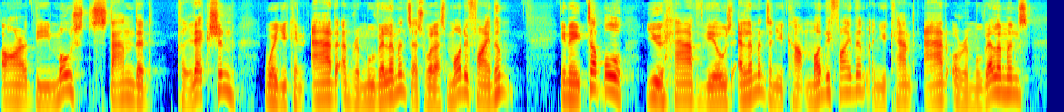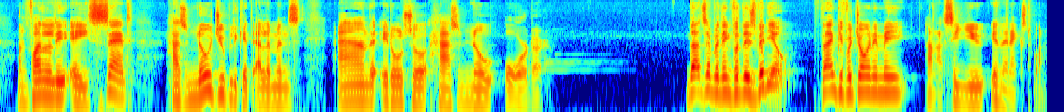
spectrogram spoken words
are the most standard collection where you can add and remove elements as well as modify them. In a tuple, you have those elements and you can't modify them and you can't add or remove elements. And finally, a set has no duplicate elements and it also has no order. That's everything for this video. Thank you for joining me and I'll see you in the next one.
